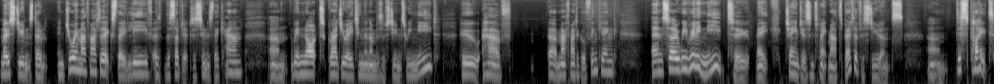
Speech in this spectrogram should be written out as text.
Most students don't enjoy mathematics, they leave the subject as soon as they can. Um, we're not graduating the numbers of students we need who have uh, mathematical thinking. And so we really need to make changes and to make maths better for students. Um, despite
